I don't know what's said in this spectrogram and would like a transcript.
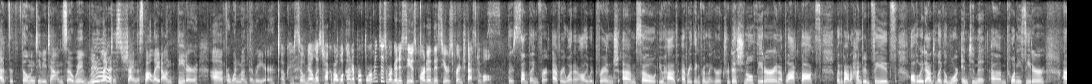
it's a film and TV town, so we really yeah. like to shine the spotlight on theater uh, for one month every year. Okay, so now let's talk about what kind of performances we're going to see as part of this year's Fringe Festival. There's something for everyone at Hollywood Fringe. Um, so you have everything from the, your traditional theater in a black box with about 100 seats, all the way down to like a more intimate 20-seater. Um,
